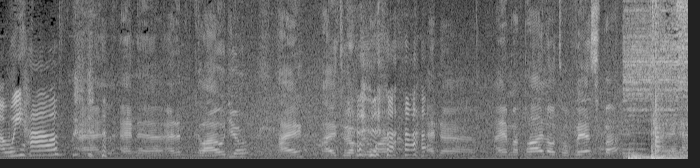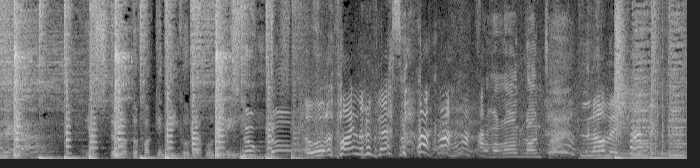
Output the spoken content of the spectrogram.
And we have and and, uh, and I'm Claudio. Hi, hi to everyone. and uh, I am a pilot of Vespa. It's the motherfucking Eagle Double G. Snoop Dogg oh, a pilot of Vespa. from a long, long time. Love it. Perfect.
